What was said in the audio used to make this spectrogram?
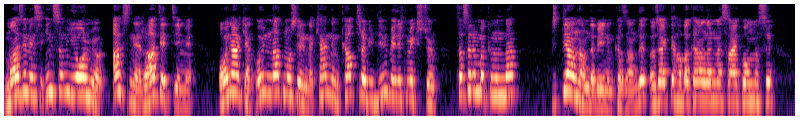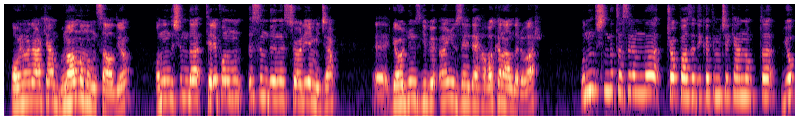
malzemesi insanı yormuyor. Aksine rahat ettiğimi, oynarken oyunun atmosferine kendimi kaptırabildiğimi belirtmek istiyorum. Tasarım bakımından ciddi anlamda beğenim kazandı. Özellikle hava kanallarına sahip olması oyun oynarken bunalmamamı sağlıyor. Onun dışında telefonumun ısındığını söyleyemeyeceğim. Ee, gördüğünüz gibi ön yüzeyde hava kanalları var. Bunun dışında tasarımda çok fazla dikkatimi çeken nokta yok.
